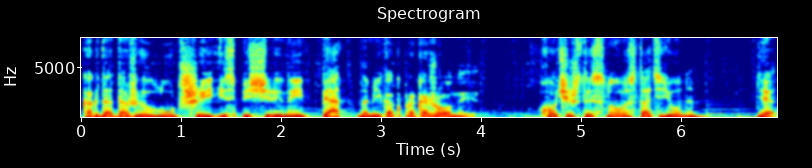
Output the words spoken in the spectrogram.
когда даже лучшие испещрены пятнами, как прокаженные. Хочешь ты снова стать юным? Нет.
